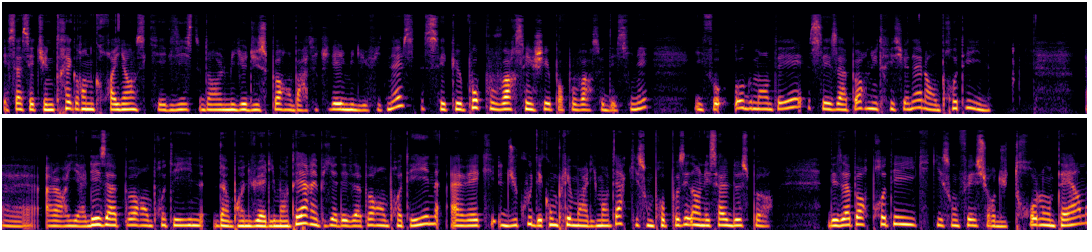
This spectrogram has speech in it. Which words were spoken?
et ça c'est une très grande croyance qui existe dans le milieu du sport, en particulier le milieu fitness, c'est que pour pouvoir sécher, pour pouvoir se dessiner, il faut augmenter ses apports nutritionnels en protéines. Euh, alors il y a les apports en protéines d'un point de vue alimentaire, et puis il y a des apports en protéines avec du coup des compléments alimentaires qui sont proposés dans les salles de sport des apports protéiques qui sont faits sur du trop long terme,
